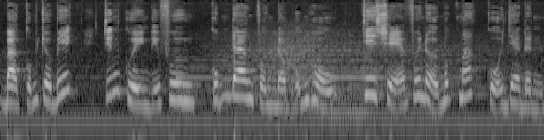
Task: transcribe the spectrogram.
Bà cũng cho biết chính quyền địa phương cũng đang vận động ủng hộ, chia sẻ với nỗi mất mát của gia đình.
